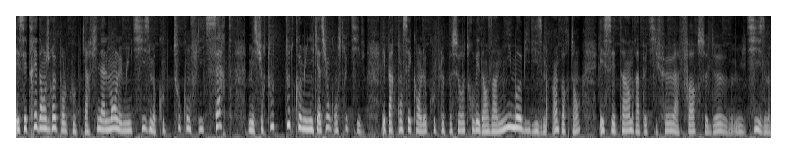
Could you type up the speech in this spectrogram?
Et c'est très dangereux pour le couple, car finalement, le mutisme coupe tout conflit, certes, mais surtout toute communication constructive. Et par conséquent, le couple peut se retrouver dans un immobilisme important et s'éteindre à petit feu à force de mutisme.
